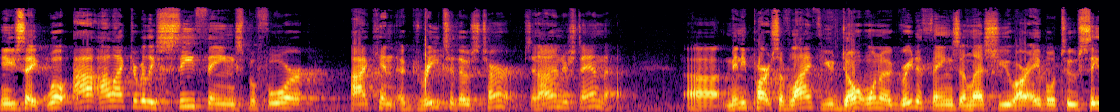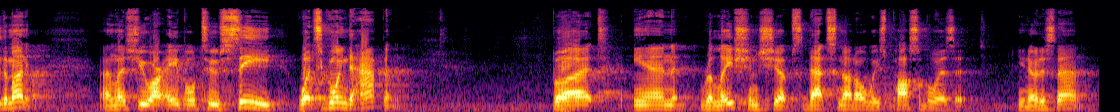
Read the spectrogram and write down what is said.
You say, Well, I, I like to really see things before I can agree to those terms, and I understand that. Uh, many parts of life, you don't want to agree to things unless you are able to see the money, unless you are able to see what's going to happen. But in relationships, that's not always possible, is it? You notice that?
